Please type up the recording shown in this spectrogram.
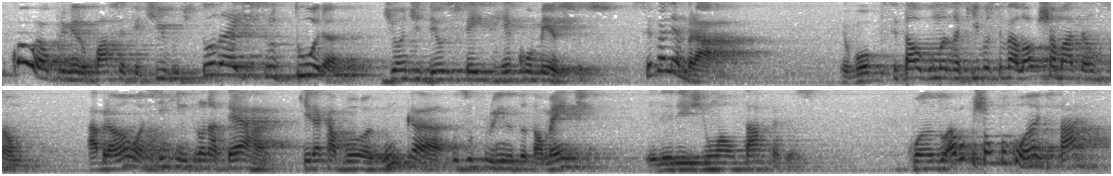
E qual é o primeiro passo efetivo de toda a estrutura de onde Deus fez recomeços? Você vai lembrar. Eu vou citar algumas aqui, você vai logo chamar a atenção. Abraão, assim que entrou na terra, que ele acabou nunca usufruindo totalmente, ele erigiu um altar para Deus. Quando, eu vou puxar um pouco antes, tá?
